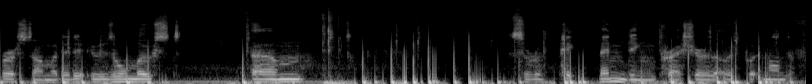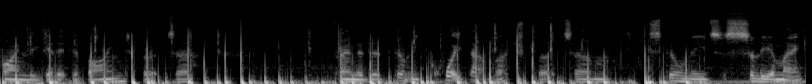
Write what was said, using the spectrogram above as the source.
First time I did it it was almost um, sort of pick bending pressure that I was putting on to finally get it to bind but uh, found it don't need quite that much, but um, still needs a silly amount.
